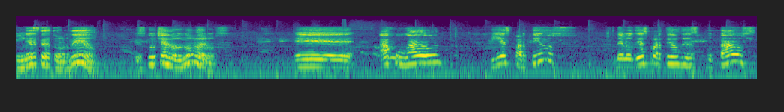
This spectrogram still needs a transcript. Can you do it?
en este torneo? Escuchen los números. Eh, ha jugado 10 partidos. De los 10 partidos disputados,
